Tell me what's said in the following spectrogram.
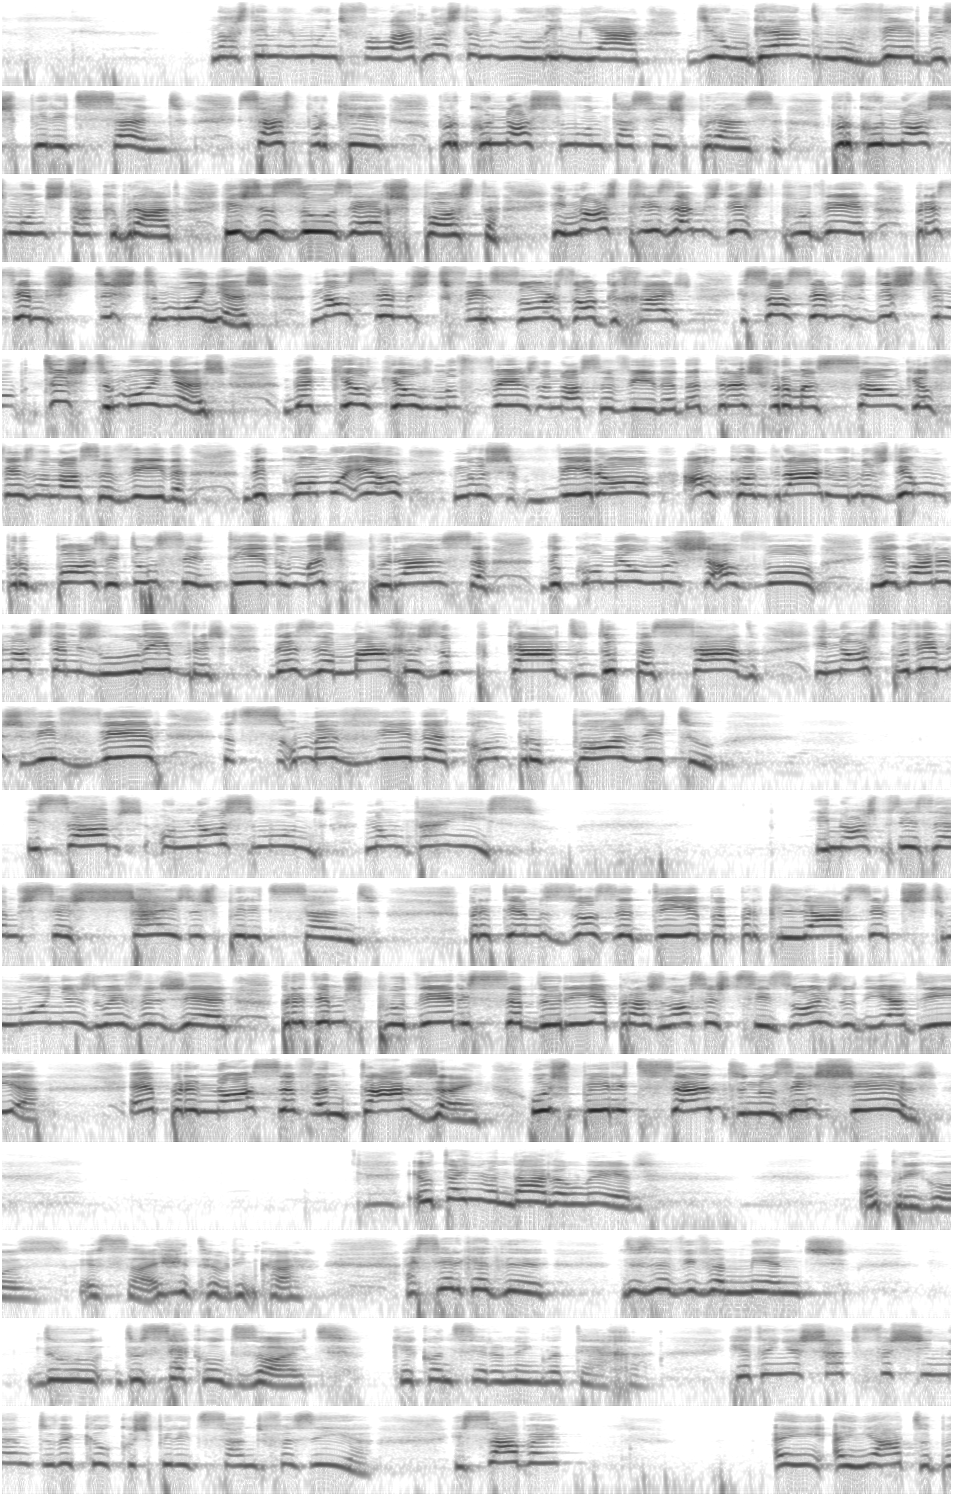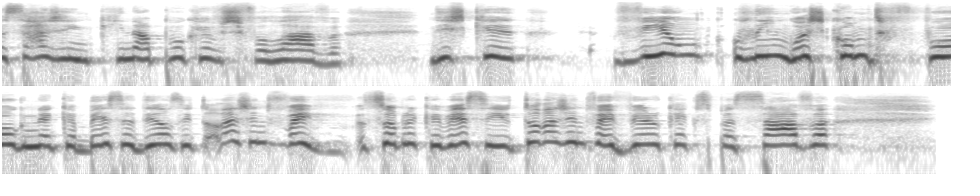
nós temos muito falado, nós estamos no limiar de um grande mover do Espírito Santo. Sabes porquê? Porque o nosso mundo está sem esperança, porque o nosso mundo está quebrado e Jesus é a resposta. E nós precisamos deste poder para sermos testemunhas, não sermos defensores ou guerreiros, é só sermos testemunhas daquilo que Ele fez na nossa vida, da transformação que Ele fez na nossa vida, de como Ele nos virou ao contrário, nos deu um propósito, um sentido, uma esperança de como Ele nos salvou e agora nós estamos livres das amarras do pecado do passado e nós podemos viver uma vida com propósito. E sabes, o nosso mundo não tem isso. E nós precisamos ser cheios do Espírito Santo para termos ousadia para partilhar, ser testemunhas do Evangelho, para termos poder e sabedoria para as nossas decisões do dia a dia é para nossa vantagem o Espírito Santo nos encher. Eu tenho andado a ler, é perigoso, eu sei, estou a brincar, acerca de, dos avivamentos do, do século XVIII que aconteceram na Inglaterra. Eu tenho achado fascinante tudo aquilo que o Espírito Santo fazia. E sabem, em, em Atos, a passagem que ainda há pouco eu vos falava, diz que viam línguas como de fogo na cabeça deles e toda a gente veio sobre a cabeça e toda a gente veio ver o que é que se passava.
